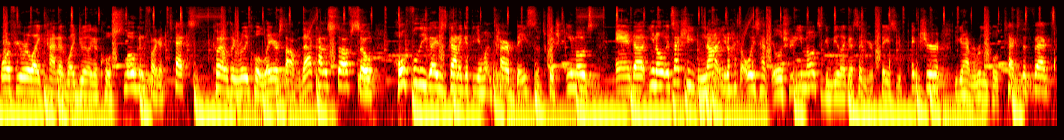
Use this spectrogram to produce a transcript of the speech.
or if you were like kind of like doing like a cool slogan for like a text, coming out with like really cool layer style for that kind of stuff. So hopefully you guys just kind of get the entire base of Twitch emotes, and uh, you know, it's actually not, you don't have to always have illustrated emotes. It can be, like I said, your face, your picture, you can have a really cool text effect.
